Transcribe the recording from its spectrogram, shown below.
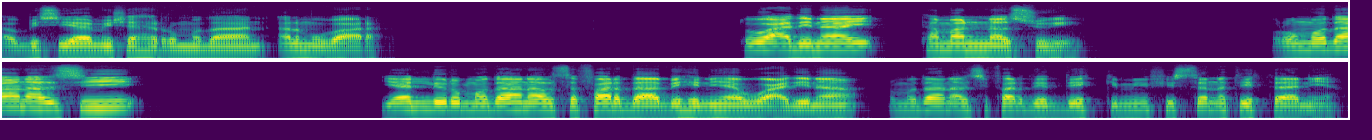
أو بصيام شهر رمضان المبارك. توعدناي تمنى السجي رمضان السي يلي رمضان السفر دا بهنها وعدنا. رمضان السفر يديك من في السنة الثانية.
